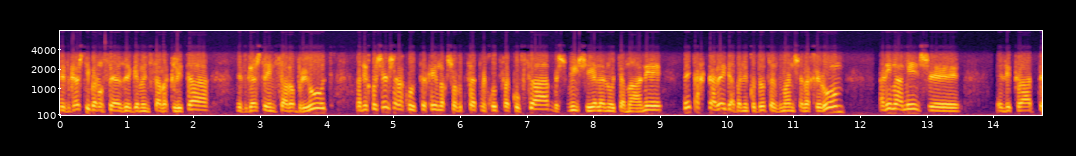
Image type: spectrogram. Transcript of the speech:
נפגשתי בנושא הזה גם עם שר הקליטה, נפגשתי עם שר הבריאות, ואני חושב שאנחנו צריכים לחשוב קצת מחוץ לקופסה בשביל שיהיה לנו את המענה, בטח כרגע בנקודות הזמן של החירום. אני מאמין שלקראת uh,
